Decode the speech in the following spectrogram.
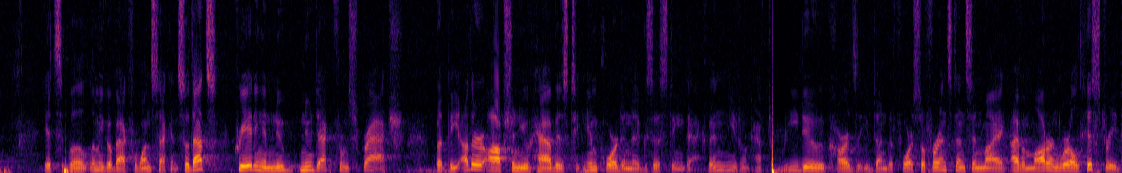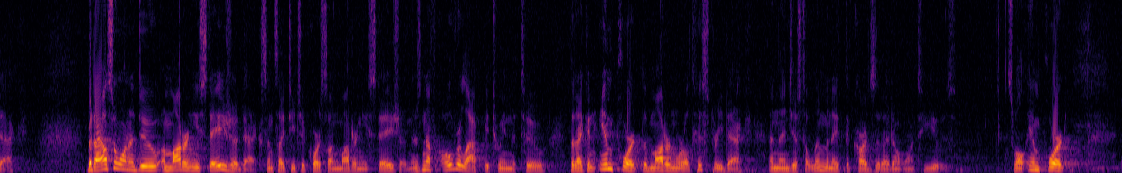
it's, well, let me go back for one second. So that's creating a new, new deck from scratch, but the other option you have is to import an existing deck. Then you don't have to redo cards that you've done before. So for instance, in my, I have a modern world history deck, but I also want to do a modern East Asia deck since I teach a course on modern East Asia. And there's enough overlap between the two that I can import the modern world history deck and then just eliminate the cards that I don't want to use. So I'll import,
